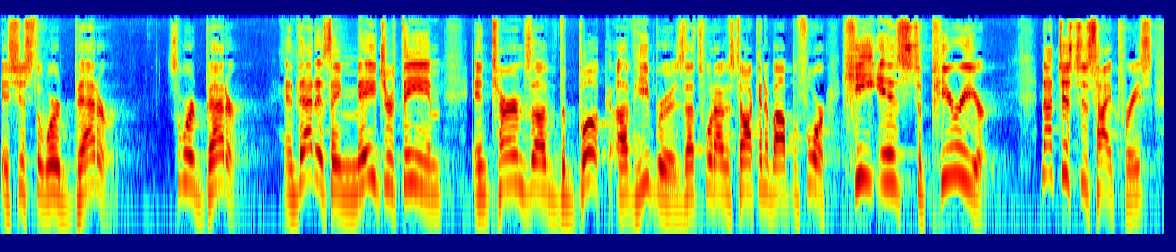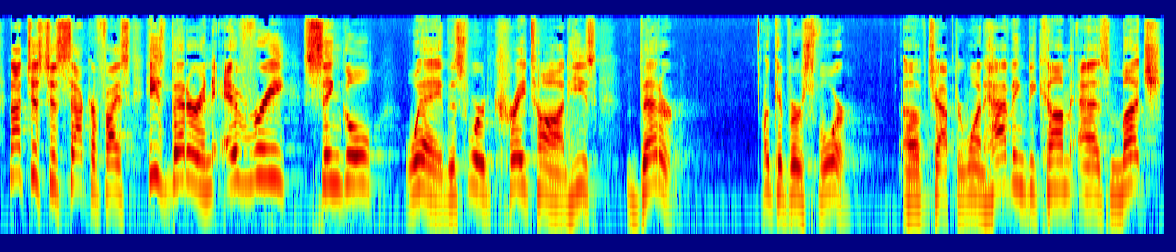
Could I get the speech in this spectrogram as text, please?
it's just the word better. It's the word better. And that is a major theme in terms of the book of Hebrews. That's what I was talking about before. He is superior. Not just as high priest, not just his sacrifice. He's better in every single way. This word kreitton, he's better. Look at verse 4 of chapter 1. Having become as much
